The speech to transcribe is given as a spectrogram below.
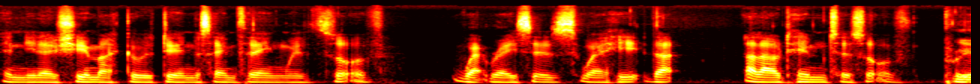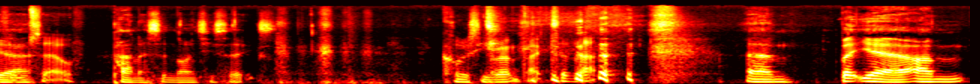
and you know Schumacher was doing the same thing with sort of wet races where he that allowed him to sort of prove Yeah. himself Panis in '96. of course he went back to that Um, but yeah, um,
